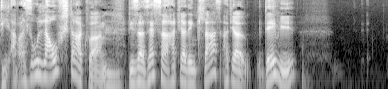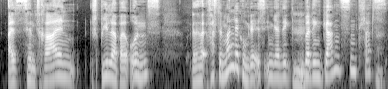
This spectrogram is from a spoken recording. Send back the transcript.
die aber so laufstark waren. Dieser Sessa hat ja den Klaas, hat ja Davy als zentralen Spieler bei uns, fast in Manndeckung, der ist ihm ja den, über den ganzen Platz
